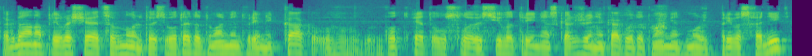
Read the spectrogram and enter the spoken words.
Когда она превращается в ноль, то есть вот этот момент времени, как вот это условие, сила трения скольжения, как в этот момент может превосходить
